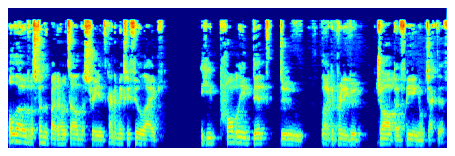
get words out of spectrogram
although it was funded by the hotel industry, it kind of makes me feel like he probably did do like a pretty good job of being objective.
